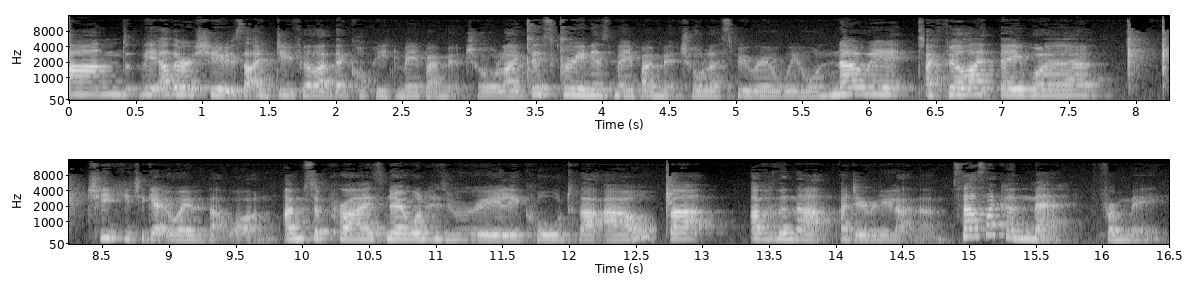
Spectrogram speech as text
And the other issue is that I do feel like they're copied Made by Mitchell. Like this green is Made by Mitchell, let's be real, we all know it. I feel like they were cheeky to get away with that one. I'm surprised no one has really called that out. But other than that, I do really like them. So that's like a meh from me.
